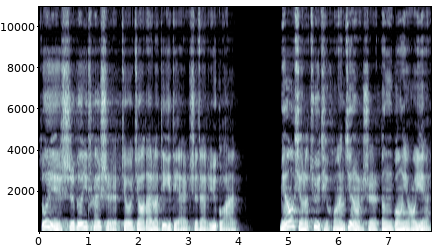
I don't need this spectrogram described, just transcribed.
所以诗歌一开始就交代了地点是在旅馆，描写了具体环境是灯光摇曳、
